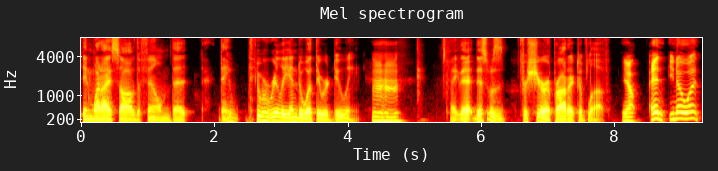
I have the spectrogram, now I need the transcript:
in what I saw of the film that they they were really into what they were doing. Mm-hmm. Like that, this was for sure a product of love. Yep. And you know what?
